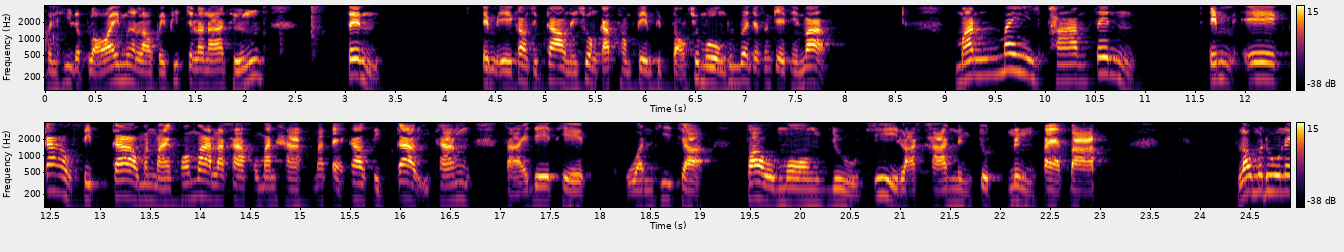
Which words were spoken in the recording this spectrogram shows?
เป็นที่เรียบร้อย เมื่อเราไปพิจารณาถึงเส้น MA 99 ในช่วงกราฟทำเฟรม 12 ชั่วโมง เพื่อนๆจะสังเกตเห็นว่า มันไม่ผ่านเส้น MA 99 มันหมายความว่าราคาของมันหักมาแตะ 99 อีกครั้ง สายเดเทดควรที่จะเฝ้ามองอยู่ที่ราคา 1.18 บาท เรามาดูใน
